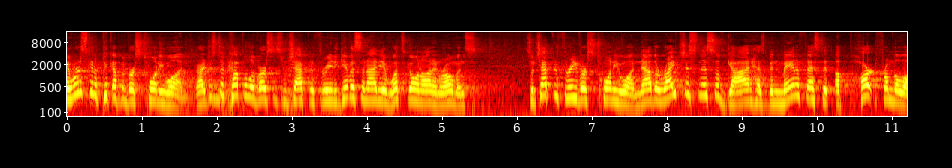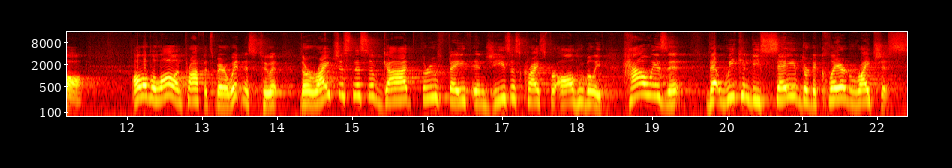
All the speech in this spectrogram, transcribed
and we're just going to pick up in verse 21, right? Just a couple of verses from chapter 3 to give us an idea of what's going on in Romans. So, chapter 3, verse 21. Now, the righteousness of God has been manifested apart from the law. Although the law and prophets bear witness to it, the righteousness of God through faith in Jesus Christ for all who believe. How is it that we can be saved or declared righteous?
